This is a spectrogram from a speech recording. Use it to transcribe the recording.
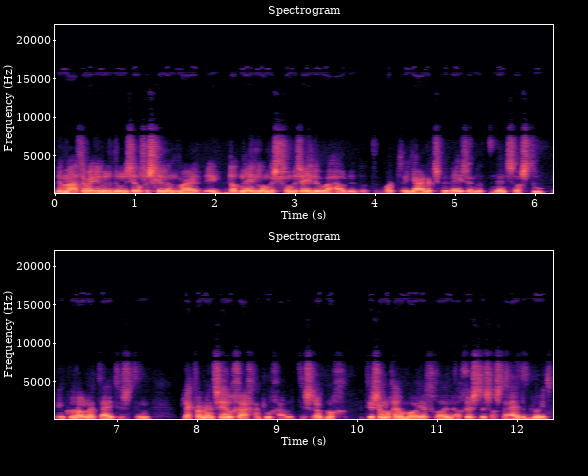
de mate waarin we dat doen is heel verschillend. Maar dat Nederlanders van de Veluwe houden, dat wordt jaarlijks bewezen. En dat neemt zelfs toe. In coronatijd is het een plek waar mensen heel graag naartoe gaan. Het is er ook nog, het is er nog heel mooi, vooral in augustus als de heide bloeit.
